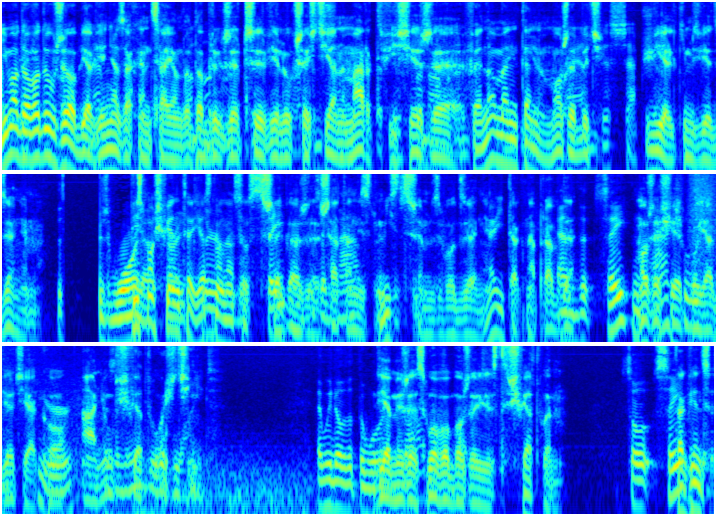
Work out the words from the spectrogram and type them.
Mimo dowodów, że objawienia zachęcają do dobrych rzeczy, wielu chrześcijan martwi się, że fenomen ten może być wielkim zwiedzeniem. Pismo Święte jasno nas ostrzega, że szatan jest mistrzem zwodzenia i tak naprawdę może się pojawiać jako anioł światłości. Wiemy, że Słowo Boże jest światłem. Tak więc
